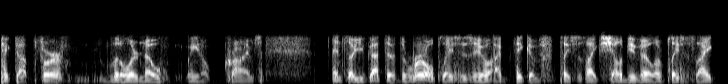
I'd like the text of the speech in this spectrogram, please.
picked up for little or no you know crimes. And so you've got the the rural places. You know, I think of places like Shelbyville or places like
